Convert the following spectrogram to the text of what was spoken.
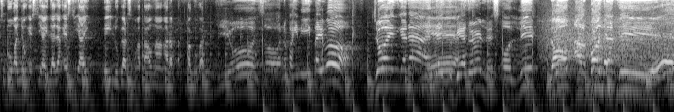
subukan yung STI dahil ang STI may lugar sa mga taong nangangarap at baguhan. Yun. So, ano pang iniintay mo? Join ka na. And then Yes. together, let's all live Long abundantly! Yeah!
